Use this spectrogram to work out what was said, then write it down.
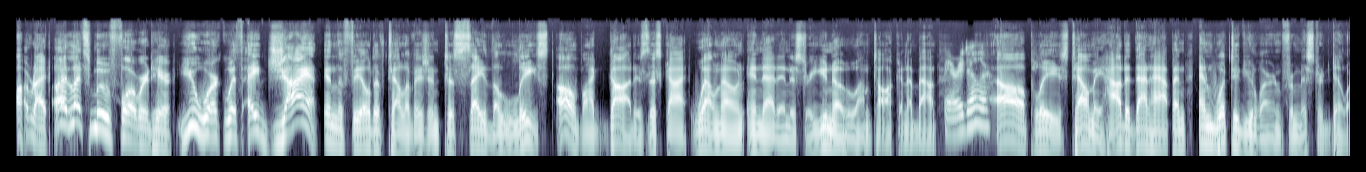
All right. All right, let's move forward here. You work with a giant in the field of television, to say the least. Oh my God, is this guy well known in that industry? You know who I'm talking about. Barry Diller. Oh, please tell me, how did that happen? And what did you learn from Mr. Diller?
